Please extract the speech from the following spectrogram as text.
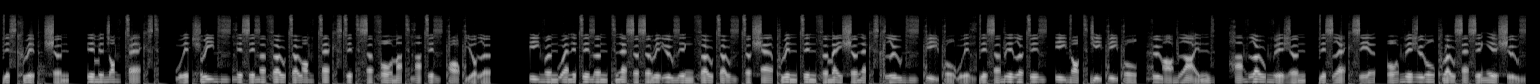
Description. Image of text, which reads this is a photo of text. It's a format that is popular. Even when it isn't necessary using photos to share print information excludes people with disabilities, e.g. people who are blind, have low vision, dyslexia, or visual processing issues.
